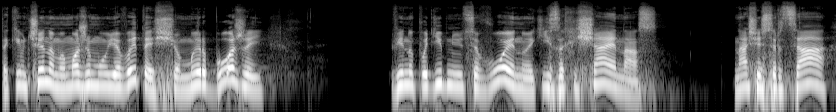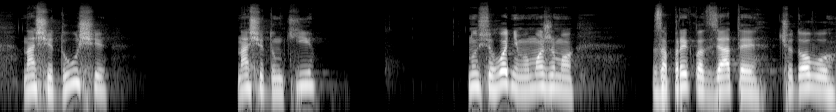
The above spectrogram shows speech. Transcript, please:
Таким чином, ми можемо уявити, що мир Божий він уподібнюється воїну, який захищає нас, наші серця, наші душі, наші думки. Ну, Сьогодні ми можемо, за приклад, взяти чудову,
